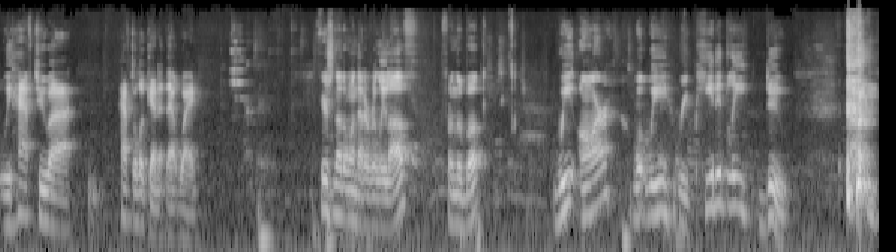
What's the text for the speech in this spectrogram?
we have to uh, have to look at it that way. Here's another one that I really love from the book. We are what we repeatedly do.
